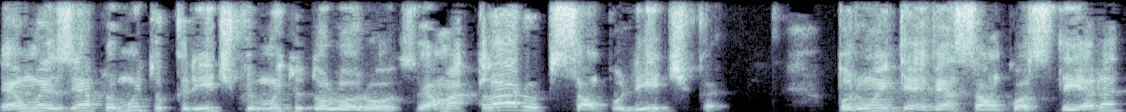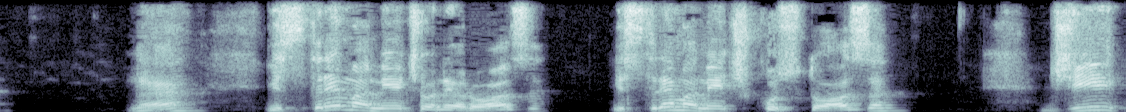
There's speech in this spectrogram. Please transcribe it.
é um exemplo muito crítico e muito doloroso. É uma clara opção política por uma intervenção costeira, né, extremamente onerosa, extremamente custosa, de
